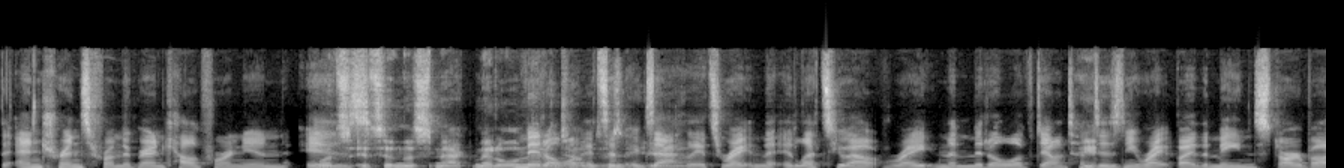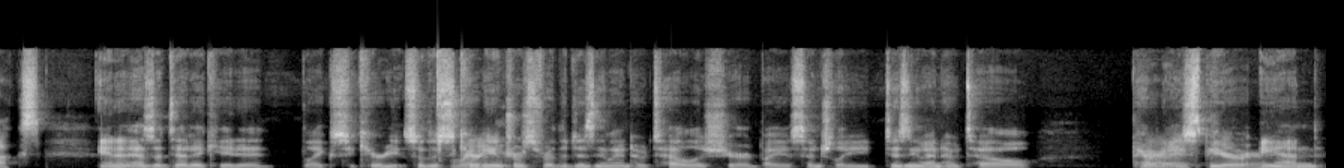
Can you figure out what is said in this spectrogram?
the entrance from the Grand Californian is Well, it's, it's in the smack middle of middle. downtown It's Disney, yeah. exactly. It's right in the. It lets you out right in the middle of downtown. Disney, right by the main Starbucks. and it has a dedicated like security. So the security Right. entrance for the Disneyland Hotel is shared by essentially Disneyland Hotel, Paradise, Paradise Pier, Pier, and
